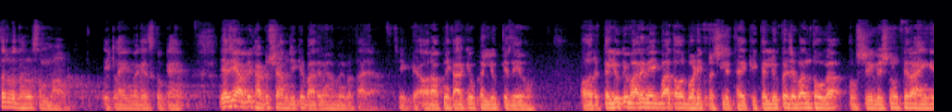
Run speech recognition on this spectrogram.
सर्वधर्म संभाव। एक लाइन में इसको कहें। या जी आपने खाटू श्याम जी के बारे में हमें बताया। ठीक है। और आपने कहा कि वो कलयुग के देव हो। और कलयुग के बारे में एक बात और बड़ी प्रचलित है कि कलयुग का जब अंत होगा तो श्री विष्णु फिर आएँगे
